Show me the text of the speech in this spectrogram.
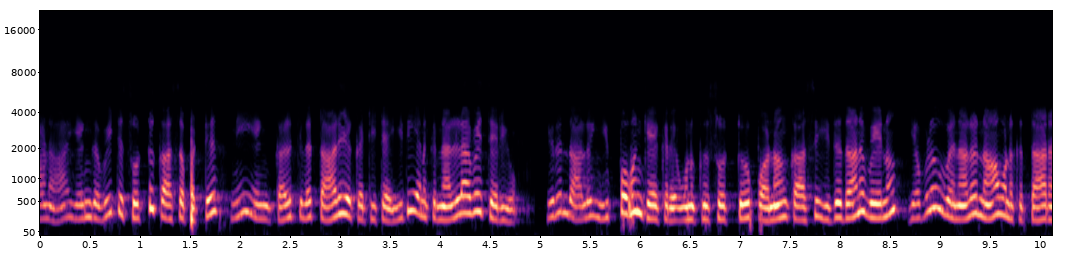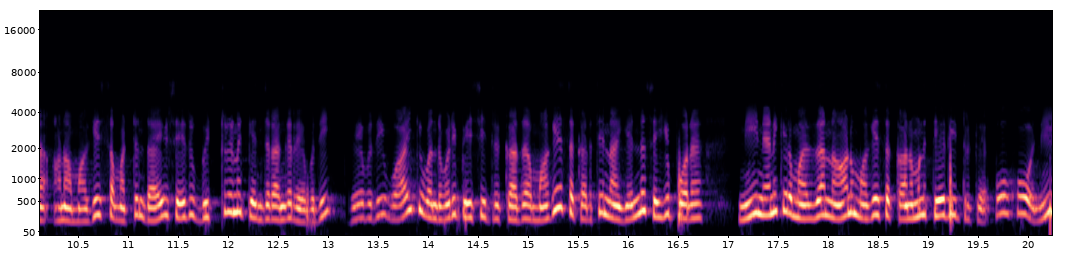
ஆனால் எங்கள் வீட்டு சொட்டு காசப்பட்டு நீ எங்கள் கழுத்தில் தாலியை கட்டிட்ட. இது எனக்கு நல்லாவே தெரியும். இருந்தாலும் இப்போவும் கேட்குறேன் உனக்கு சொட்டு பணம் காசு இதுதானே வேணும்? எவ்வளவு வேணாலும் நான் உனக்கு தரேன். ஆனால் மகேஷை மட்டும் தயவு செய்து விட்டுருன்னு கெஞ்சுறாங்க ரேவதி. ரேவதி வாய்க்கு வந்தபடி பேசிகிட்டு இருக்காத. மகேஷை கடத்தி நான் என்ன செய்ய போகிறேன் நீ நினைக்கிற மாதிரி தான் நானும் மகேஷை காணும்னு தேடிட்டு இருக்கேன். ஓஹோ நீ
